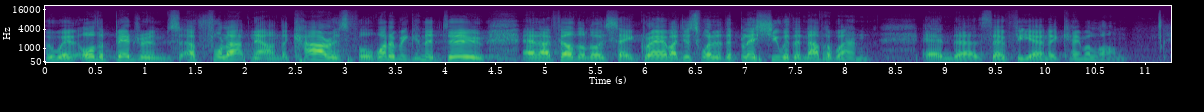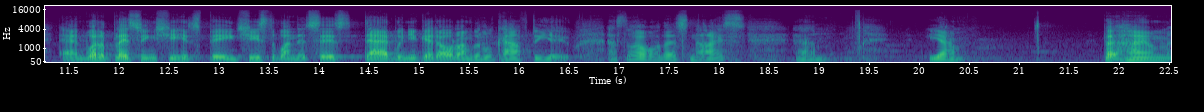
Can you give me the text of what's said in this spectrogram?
all the bedrooms are full up now and the car is full. What are we going to do? And I felt the Lord say, Graham, I just wanted to bless you with another one. And uh, so Fiona came along. And what a blessing she has been. She's the one that says, Dad, when you get old, I'm going to look after you. I thought, oh, that's nice. Um, yeah. But home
